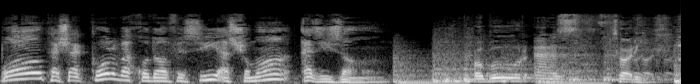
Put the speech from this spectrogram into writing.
با تشکر و خدافسی از شما عزیزان. عبور از تاریخ.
